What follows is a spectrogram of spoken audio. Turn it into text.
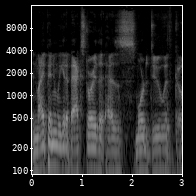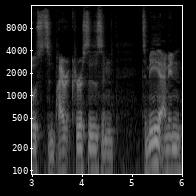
in my opinion, we get a backstory that has more to do with ghosts and pirate curses. And to me, I mean,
